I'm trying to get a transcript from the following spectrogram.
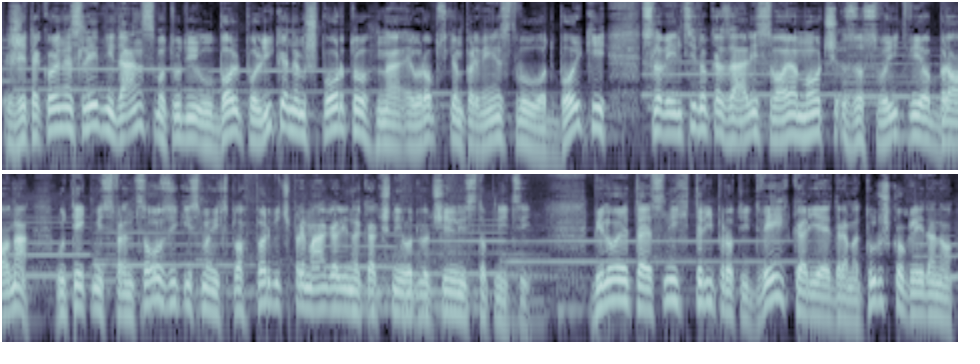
Že takoj naslednji dan smo tudi v bolj polikenem športu na Evropskem prvenstvu v odbojki Slovenci dokazali svojo moč z osvojitvijo brona v tekmi s francozi, ki smo jih sploh prvič premagali na kakšni odločilni stopnici. Bilo je tesnih 3 proti 2, kar je dramaturško gledano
